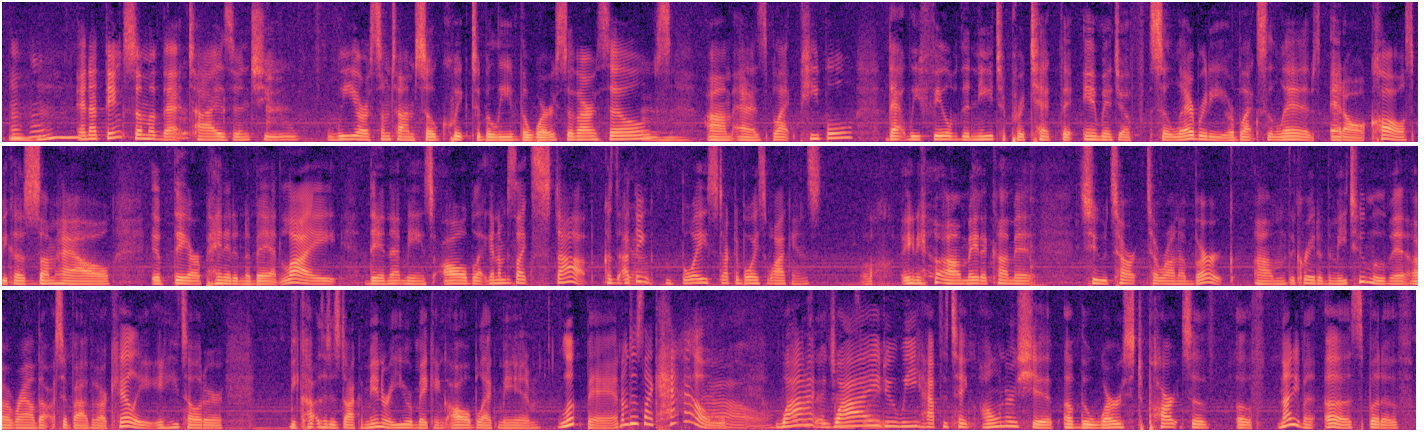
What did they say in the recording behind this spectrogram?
Mm-hmm. Mm-hmm. and i think some of that ties into we are sometimes so quick to believe the worst of ourselves um, as black people that we feel the need to protect the image of celebrity or black celebs at all costs because somehow if they are painted in a bad light then that means all black and i'm just like stop because i think boyce dr boyce watkins ugh, and uh, made a comment to Tar- Tarana Burke, um, the creator of the Me Too movement around the survivor R. Kelly, and he told her because of this documentary, you were making all black men look bad. I'm just like, how? How? How Why? that Why do we have to take ownership of the worst parts of of not even us, but of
